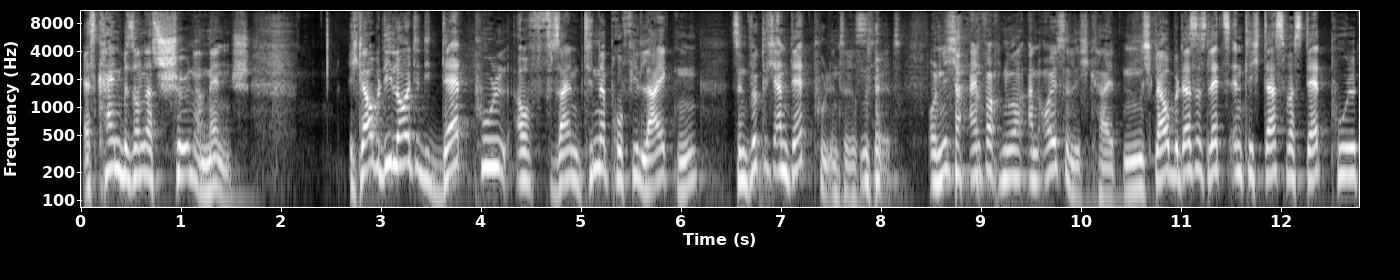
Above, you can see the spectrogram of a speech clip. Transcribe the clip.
er ist kein besonders schöner Mensch. Ich glaube, die Leute, die Deadpool auf seinem Tinder-Profil liken, sind wirklich an Deadpool interessiert und nicht einfach nur an Äußerlichkeiten. Ich glaube, das ist letztendlich das, was Deadpool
